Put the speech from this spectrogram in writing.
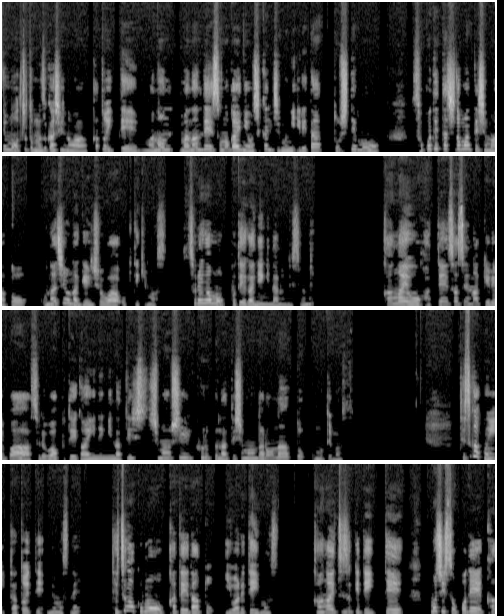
でもちょっと難しいのは、かといって学んでその概念をしっかり自分に入れたとしても、そこで立ち止まってしまうと同じような現象は起きてきます。それがもう固定概念になるんですよね。考えを発展させなければ、それは固定概念になってしまうし、古くなってしまうんだろうなと思ってます。哲学に例えてみますね。哲学も過程だと言われています。考え続けていって、もしそこで考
